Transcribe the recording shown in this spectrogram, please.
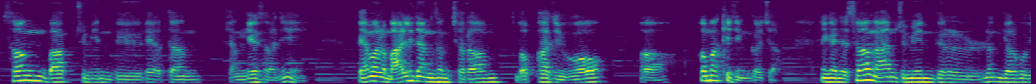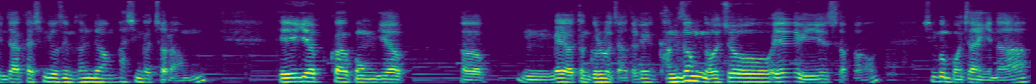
성박 주민들의 어떤 경계선이 그야말로 만리장성처럼 높아지고 어, 험악해진 거죠. 그러니까 이제 성안 주민들은 결국 이제 아까 신 교수님 설명하신 것처럼 대기업과 공기업 어, 의 어떤 근로자들, 강성 노조에 의해서 신분 보장이나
